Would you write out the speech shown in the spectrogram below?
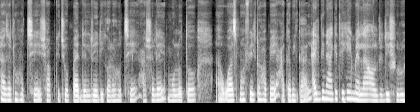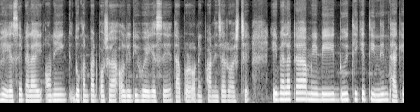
সাজানো হচ্ছে, সবকিছু প্যান্ডেল রেডি করা হচ্ছে। আসলে মূলত ওয়াজ মাহফিলটা হবে আগামীকাল? একদিন আগে থেকেই মেলা অলরেডি শুরু হয়ে গেছে। মেলায় অনেক দোকানপাট বসা অলরেডি হয়ে গেছে, তারপর অনেক ফার্নিচারও আসছে। এই মেলাটা মেবি দুই থেকে তিন দিন থাকে।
